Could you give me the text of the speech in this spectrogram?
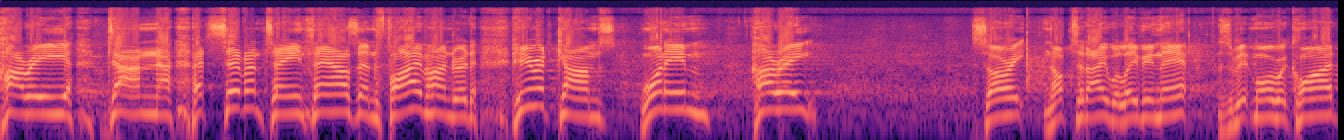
hurry, done. At 17,500. Here it comes. Want him? Hurry. Sorry, not today. We'll leave him there. There's a bit more required.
